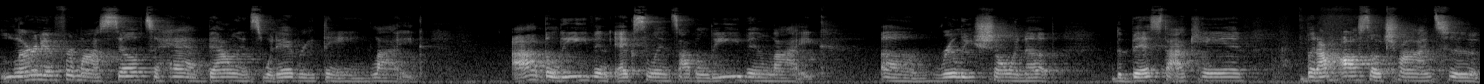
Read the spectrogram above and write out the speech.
learning for myself to have balance with everything. Like, I believe in excellence. I believe in like um, really showing up the best I can. But I'm also trying to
